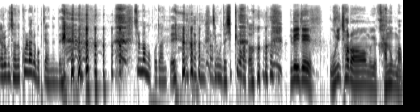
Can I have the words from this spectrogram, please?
여러분 저는 콜라를 먹지 않는데 술만 먹고도 한때 지금보다 10kg가 더. 근데 이제 우리처럼 이게 간혹 막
